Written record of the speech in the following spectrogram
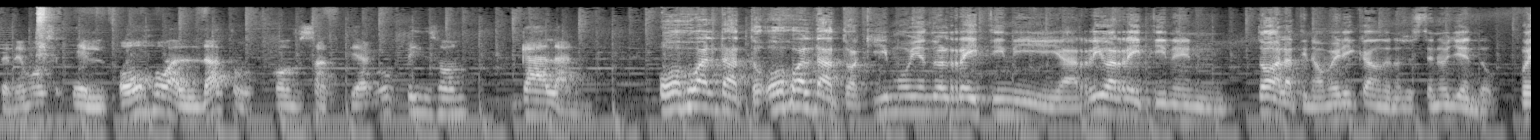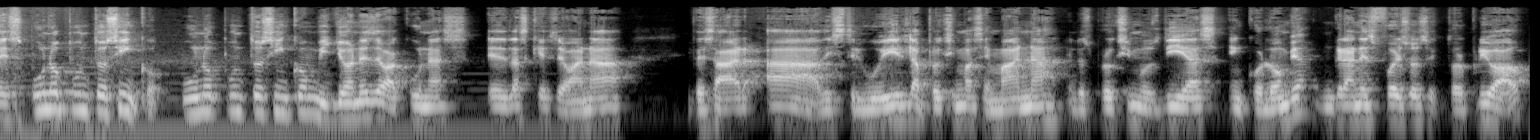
tenemos el ojo al dato con Santiago Pinzón Galán. Ojo al dato, ojo al dato, aquí moviendo el rating y arriba rating en toda Latinoamérica donde nos estén oyendo. Pues 1.5, 1.5 millones de vacunas es las que se van a empezar a distribuir la próxima semana, en los próximos días en Colombia. Un gran esfuerzo del sector privado,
